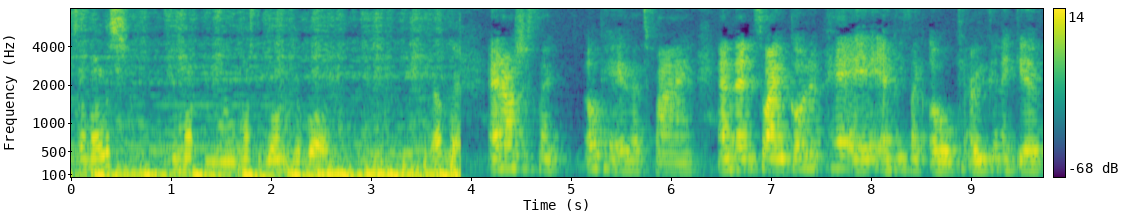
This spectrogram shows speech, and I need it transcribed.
some else, you, mu- you must go to the bar. Okay. And I was just like, okay, that's fine. And then so I go to pay, and he's like, oh, are you gonna give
